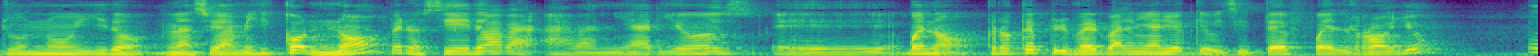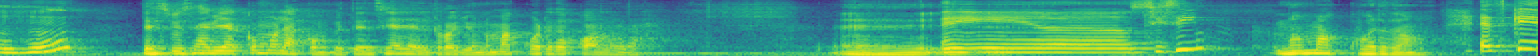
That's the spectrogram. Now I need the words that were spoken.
yo no he ido en la Ciudad de México, no, pero sí he ido a, ba- a balnearios. eh, bueno, creo que el primer balneario que visité fue el Rollo. Ujú. Después había como la competencia del Rollo, no me acuerdo cuál era. Eh, Eh, sí, sí. No me acuerdo. Es que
